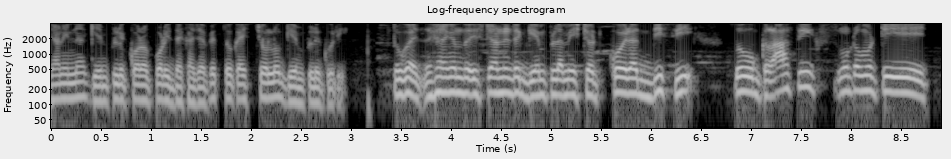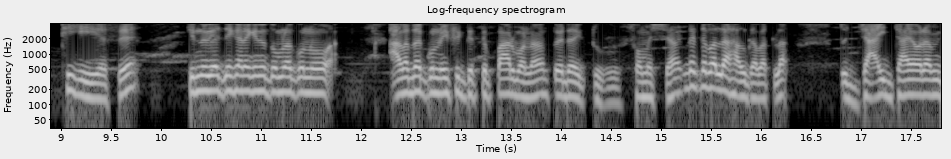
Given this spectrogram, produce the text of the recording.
জানি না। গেম প্লে করার পরই দেখা যাবে। তো গাইস চলো গেম প্লে করি। তো গাইস এখানে কিন্তু স্ট্যান্ডার্ডে গেম প্লে আমি স্টার্ট করে দিছি। তো গ্রাফিক্স মোটামুটি ঠিকই আছে। কিন্তু এখানে কিন্তু তোমরা কোনো আলাদা কোনো ইফেক্ট দেখতে পারবে না। তো এটা একটু সমস্যা। দেখতে পারলে হালকা পাতলা। তো যাই যাই ওরা, আমি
